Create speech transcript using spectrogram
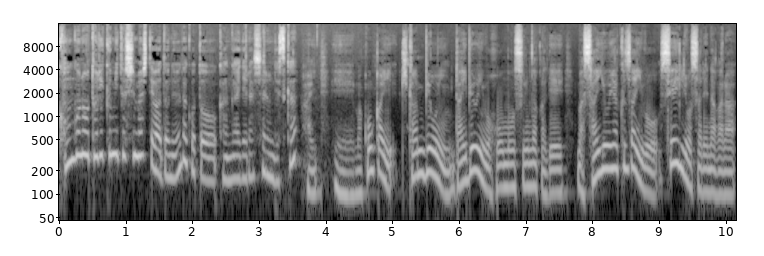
今後の取り組みとしましては、どのようなことを考えていらっしゃるんですか？はい。えー、まあ、今回、基幹病院、大病院を訪問する中で、まあ、採用薬剤を整理をされながら、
